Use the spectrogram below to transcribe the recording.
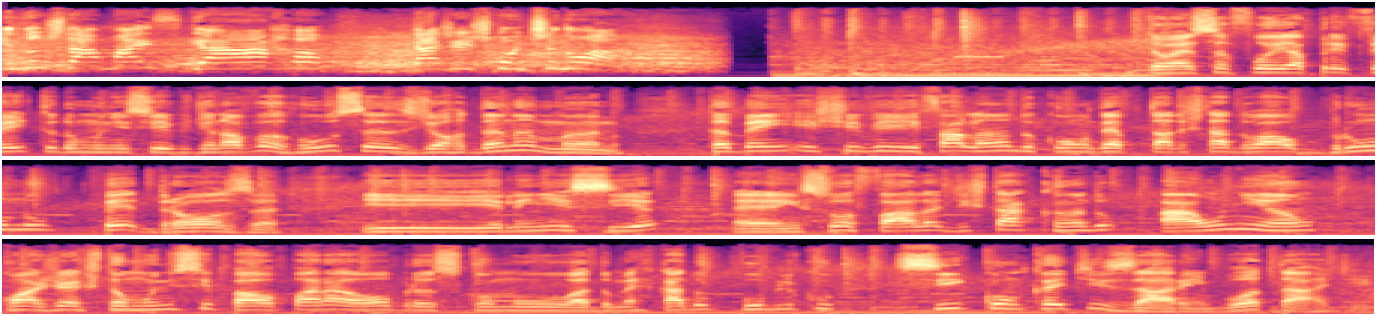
e nos dá mais garra da gente continuar. Então essa foi a prefeita do município de Nova Russas, Jordana Mano. Também estive falando com o deputado estadual Bruno Pedrosa e ele inicia é, em sua fala destacando a união com a gestão municipal para obras como a do mercado público se concretizarem. Boa tarde.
